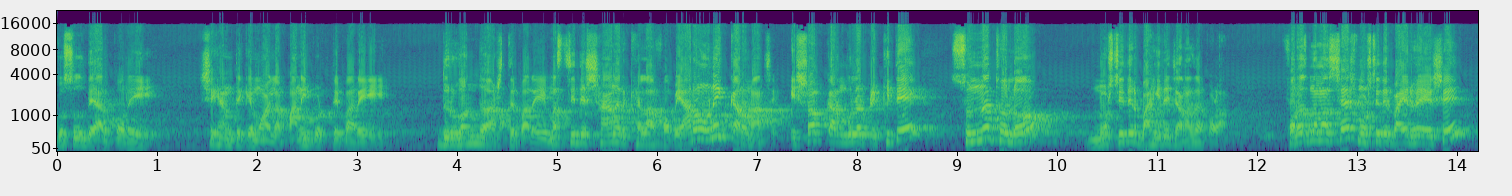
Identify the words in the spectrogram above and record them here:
গোসল দেওয়ার পরে, সেখান থেকে ময়লা পানি পড়তে পারে, দুর্গন্ধ আসতে পারে মসজিদের শানের খেলাফ হবে, আরও অনেক কারণ আছে। এসব কারণগুলোর প্রেক্ষিতে সুন্নাত হলো মসজিদের বাহিরে জানাজা পড়া। ফরজ নামাজ শেষ, মসজিদের বাইরে হয়ে এসে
